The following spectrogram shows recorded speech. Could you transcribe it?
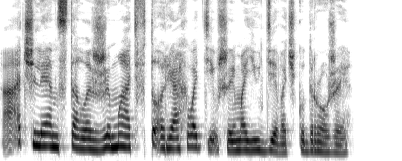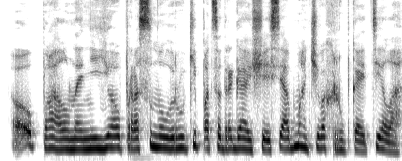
А член стала сжимать в торе охватившей мою девочку дрожи. Упал на нее, проснул руки под содрогающееся обманчиво хрупкое тело.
